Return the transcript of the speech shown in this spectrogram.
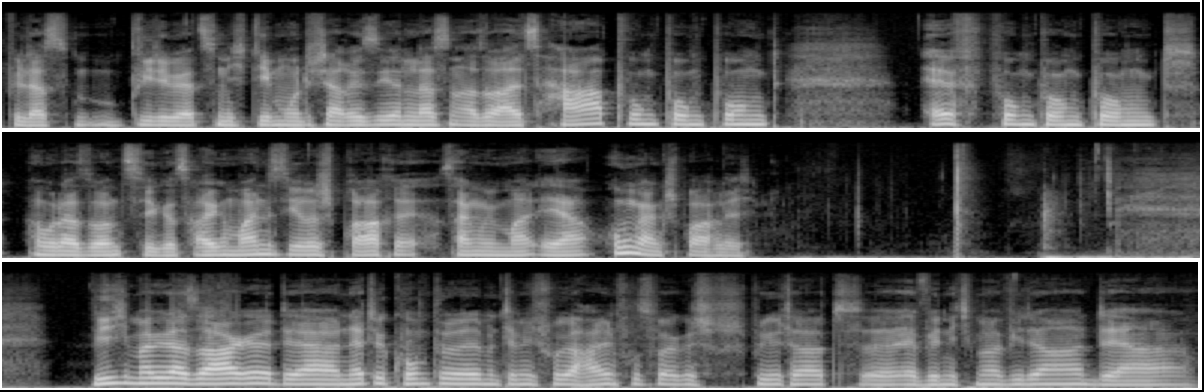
ich will das Video jetzt nicht demonetarisieren lassen, also als H. Punkt, Punkt, Punkt, F. Punkt, Punkt, Punkt oder sonstiges. Allgemein ist ihre Sprache, sagen wir mal, eher umgangssprachlich. Wie ich immer wieder sage, der nette Kumpel, mit dem ich früher Hallenfußball gespielt hat, äh, erwähne ich immer wieder, der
